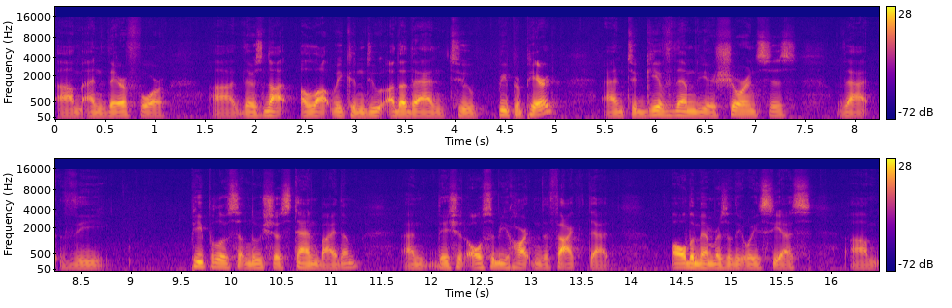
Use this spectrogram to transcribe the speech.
um, and therefore uh, there's not a lot we can do other than to be prepared and to give them the assurances that the people of St. Lucia stand by them and they should also be heartened the fact that all the members of the OECS um,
